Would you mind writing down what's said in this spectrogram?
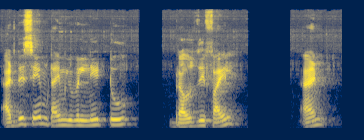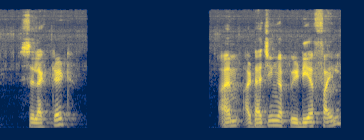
At the same time you will need to browse the file and select it I'm attaching a PDF file.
